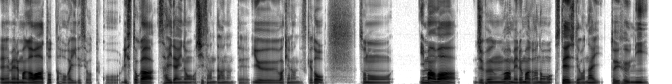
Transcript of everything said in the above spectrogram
えー、メルマガは取った方がいいですよってこうリストが最大の資産だなんていうわけなんですけどその今は自分はメルマガのステージではないというふうに、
